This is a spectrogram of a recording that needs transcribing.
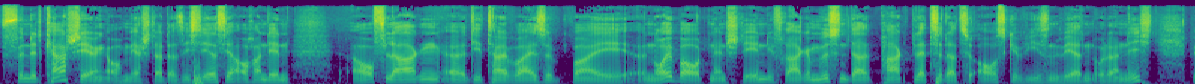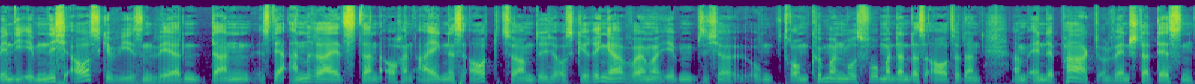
findet Carsharing auch mehr statt. Also ich sehe es ja auch an den Auflagen, äh, die teilweise bei äh, Neubauten entstehen. Die Frage, müssen da Parkplätze dazu ausgewiesen werden oder nicht? Wenn die eben nicht ausgewiesen werden, dann ist der Anreiz, dann auch ein eigenes Auto zu haben, durchaus geringer, weil man eben sich ja darum kümmern muss, wo man dann das Auto dann am Ende parkt. Und wenn stattdessen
